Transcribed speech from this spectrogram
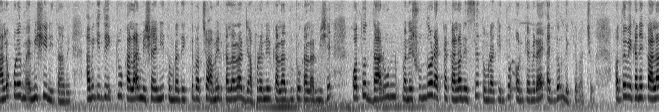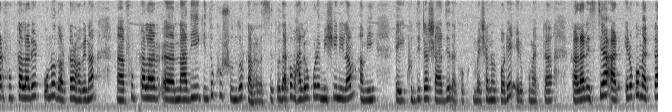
ভালো করে মিশিয়ে নিতে হবে। আমি কিন্তু একটু কালার মিশাইনি, তোমরা দেখতে পাচ্ছ আমের কালার আর জাফরানের কালার দুটো কালার মিশে কত দারুণ মানে সুন্দর একটা কালার এসছে, তোমরা কিন্তু অন ক্যামেরায় একদম দেখতে পাচ্ছ। অতএব এখানে কালার ফুড কালারের কোনো দরকার হবে না। ফুড কালার না দিয়ে কিন্তু খুব সুন্দর কালার আসছে। তো দেখো, ভালো করে মিশিয়ে নিলাম। আমি এই খুন্তিটার সাহায্যে দেখো, মেশানোর পরে এরকম একটা কালার এসছে আর এরকম একটা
